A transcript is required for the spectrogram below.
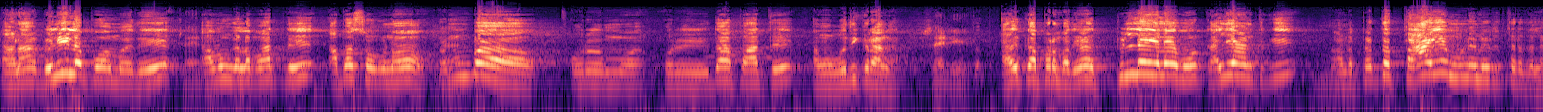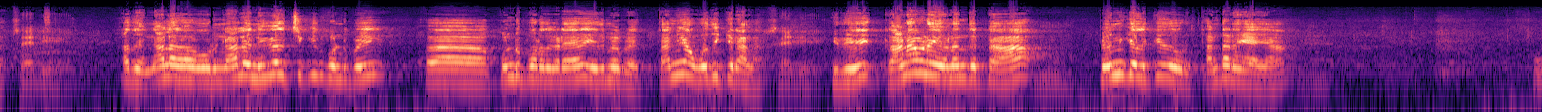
ஆனால் வெளியில் போகும்போது. அவங்கள பார்த்து அபசகுனம் ரொம்ப ஒரு ஒரு இதாக பார்த்து அவங்க ஒதுக்குறாங்க. சரி. அதுக்கப்புறம் பார்த்தீங்கன்னா பிள்ளைகளே கல்யாணத்துக்கு அந்த பெத்த தாயே முன்ன நிறுத்துறதில்ல. சரி. அது நல்ல ஒரு நல்ல நிகழ்ச்சிக்கும் கொண்டு போய் கொண்டு போகிறது கிடையாது எதுவுமே கிடையாது. தனியாக ஒதுக்கிறாங்க. சரி. இது கணவனை இழந்துட்டா பெண்களுக்கு இது ஒரு தண்டனையாயா? பூ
